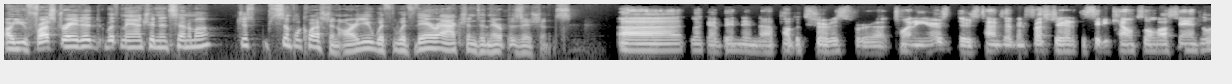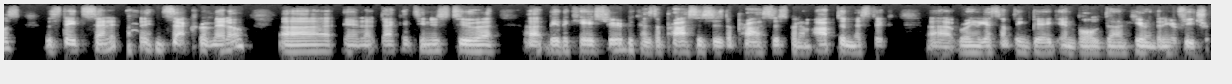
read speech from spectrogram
Are you frustrated with Manchin and Sinema? Just simple question. Are you with, with their actions and their positions? Uh, look, I've been in uh, public service for uh, 20 years. There's times I've been frustrated at the city council in Los Angeles, the state senate in Sacramento, uh, and that continues to uh, be the case here because the process is the process. But I'm optimistic we're going to get something big and bold done here in the near future.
